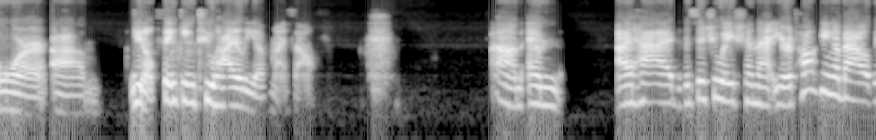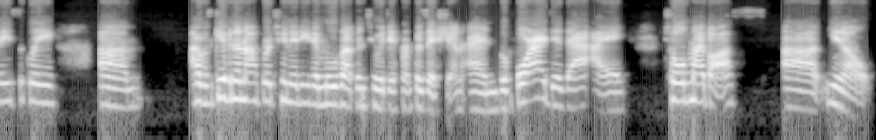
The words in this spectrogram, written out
or, um, you know, thinking too highly of myself. Um, and I had the situation that you're talking about. Basically, um, I was given an opportunity to move up into a different position, and before I did that, I told my boss, uh, you know,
